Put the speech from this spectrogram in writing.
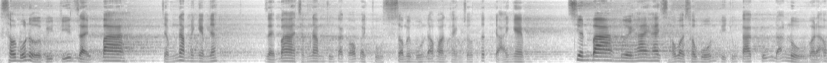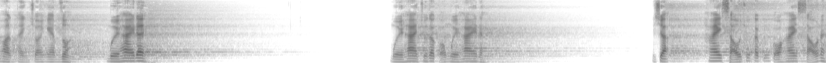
64 ở vị trí giải 3.5 anh em nhé. Giải 3.5 chúng ta có bạch thủ 64 đã hoàn thành cho tất cả anh em. Xiên 3, 12, 26 và 64 thì chúng ta cũng đã nổ và đã hoàn thành cho anh em rồi. 12 đây. 12 chúng ta có 12 này. Được chưa? 26 chúng ta cũng có 26 này.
